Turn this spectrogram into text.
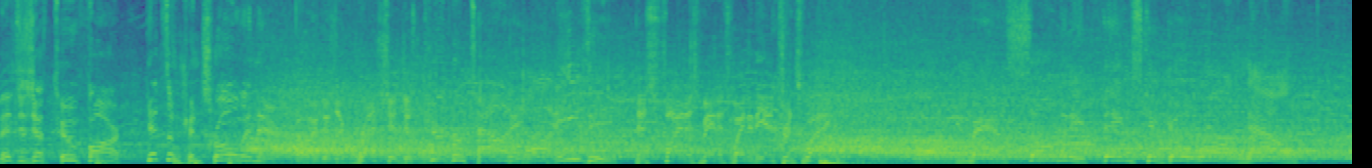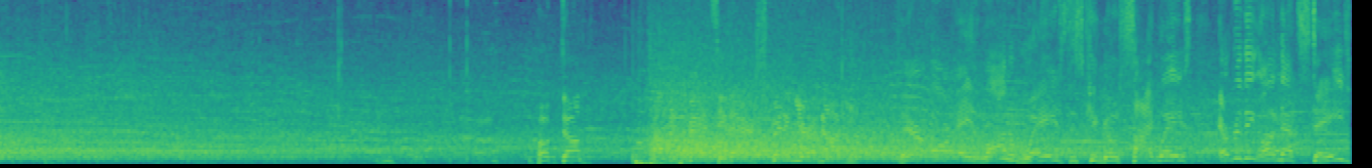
Oh, this is just too far. Get some control in there. Oh, it is aggression, just pure brutality. easy. This fight has made its way to the entranceway. Oh, man, so many things can go wrong now. Hooked up. Nothing fancy there. Spinning Uranage. There are a lot of ways this can go sideways. Everything on that stage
